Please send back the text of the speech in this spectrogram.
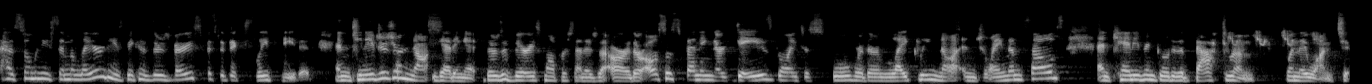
has so many similarities because there's very specific sleep needed, and teenagers are not getting it. There's a very small percentage that are. They're also spending their days going to school where they're likely not enjoying themselves and can't even go to the bathroom when they want to.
